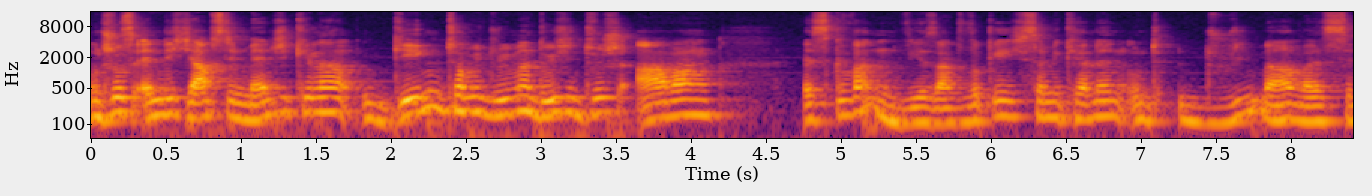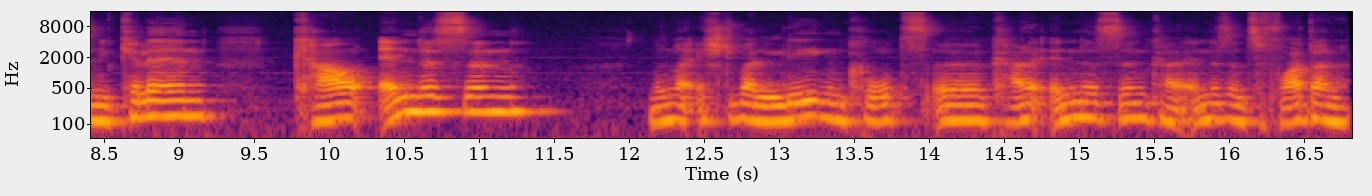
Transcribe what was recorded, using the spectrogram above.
Und schlussendlich gab es den Magic Killer gegen Tommy Dreamer durch den Tisch, aber es gewann, wie gesagt, wirklich Sammy Kellen und Dreamer, weil Sammy Kellen, Carl Anderson, müssen wir echt überlegen kurz, äh, Carl Anderson, Carl Anderson sofort dann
